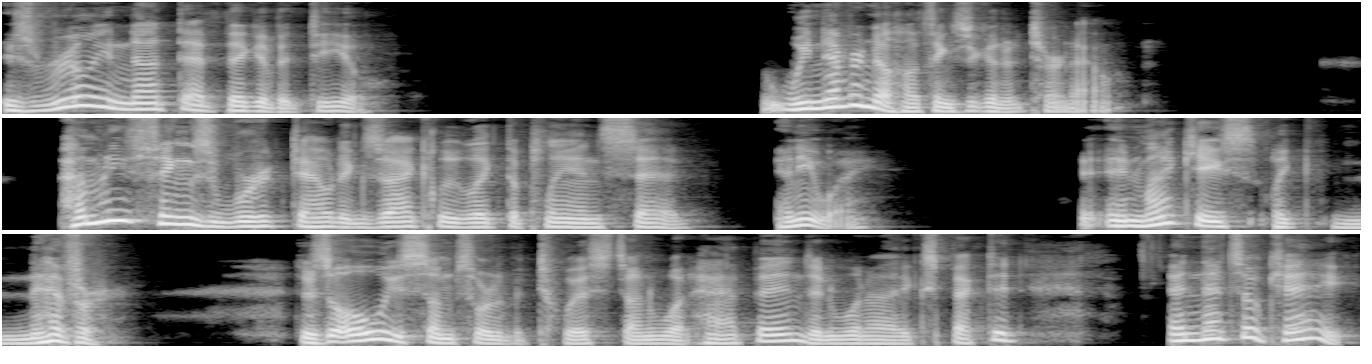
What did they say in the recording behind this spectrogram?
is really not that big of a deal. We never know how things are going to turn out. How many things worked out exactly like the plan said, anyway? In my case, like never. There's always some sort of a twist on what happened and what I expected, and that's okay.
